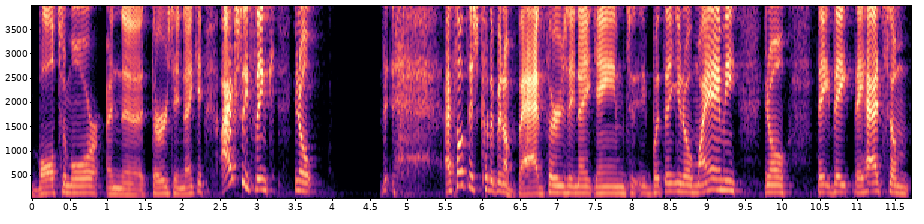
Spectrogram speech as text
Baltimore and the Thursday night game. I actually think you know. th- I thought this could have been a bad Thursday night game, to, but then you know Miami, you know they they they had some.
